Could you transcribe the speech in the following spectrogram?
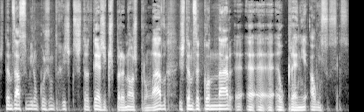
estamos a assumir um conjunto de riscos estratégicos para nós, por um lado, e estamos a condenar a, a, a, a Ucrânia ao insucesso.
